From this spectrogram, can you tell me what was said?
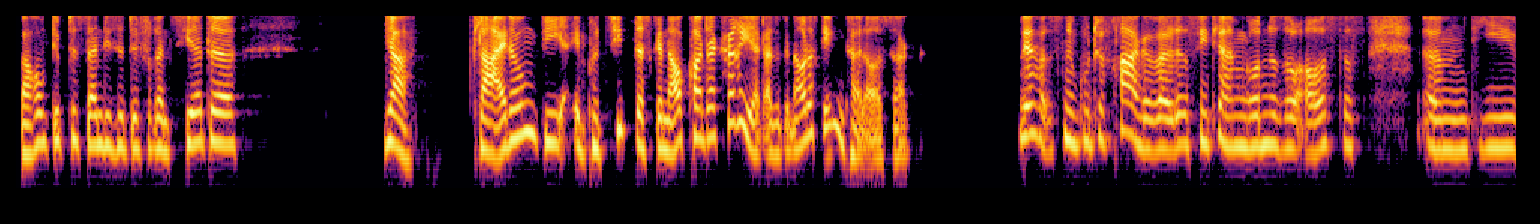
Warum gibt es dann diese differenzierte, ja, Kleidung, die im Prinzip das genau konterkariert, also genau das Gegenteil aussagt? Ja, das ist eine gute Frage, weil es sieht ja im Grunde so aus, dass ähm, die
